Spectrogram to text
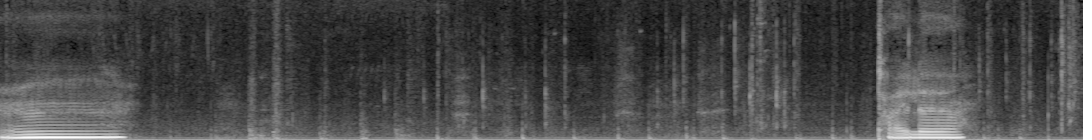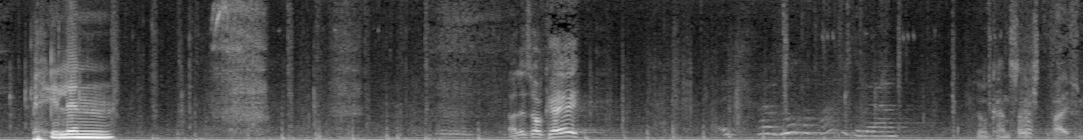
Mm. Teile, Pillen. Alles okay? Ich versuche Pfeifen zu lernen. Du kannst nicht pfeifen.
